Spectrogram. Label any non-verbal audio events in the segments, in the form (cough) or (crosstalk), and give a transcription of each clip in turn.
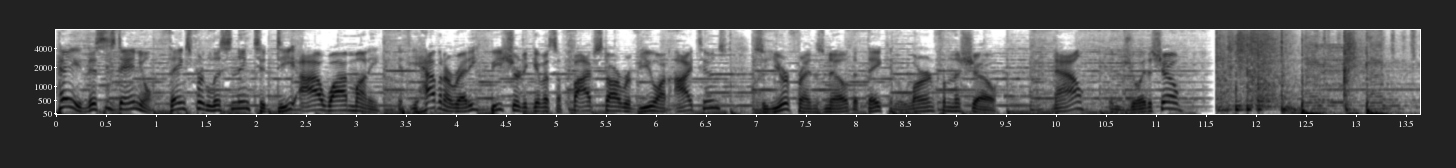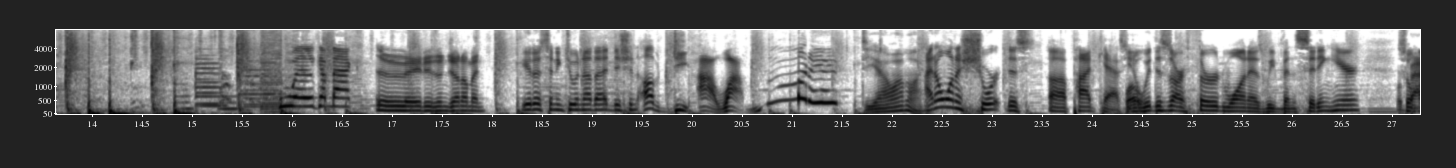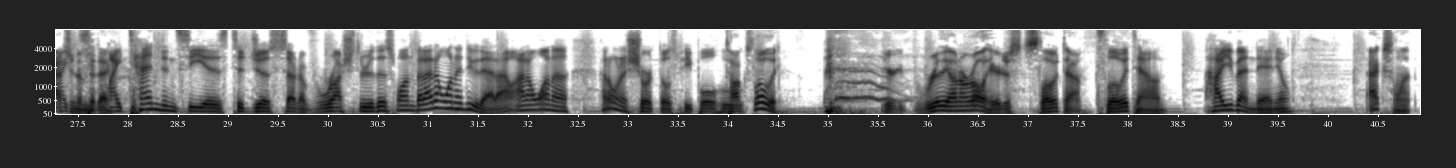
Hey, this is Daniel. Thanks for listening to DIY Money. If you haven't already, be sure to give us a five star review on iTunes so your friends know that they can learn from the show. Now, enjoy the show. Welcome back, ladies and gentlemen. You're listening to another edition of DIY Money. DIY Money. I don't want to short this uh, podcast. You know, we, this is our third one as we've been sitting here. We're so my, batching them today. my tendency is to just sort of rush through this one, but I don't want to do that. I, I don't want to. I don't want to short those people who Talk slowly. (laughs) You're really on a roll here. Just slow it down. slow it down. How you been, Daniel? Excellent.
